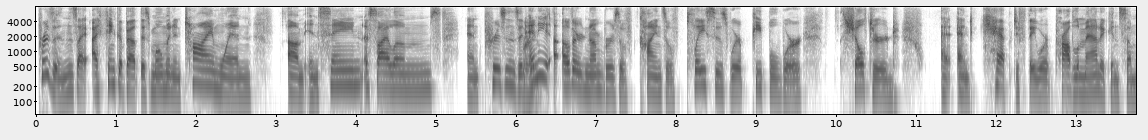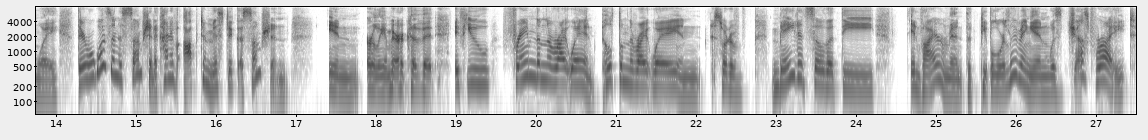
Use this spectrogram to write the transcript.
prisons I, I think about this moment in time when um, insane asylums and prisons and right. any other numbers of kinds of places where people were sheltered and, and kept if they were problematic in some way. There was an assumption, a kind of optimistic assumption in early America that if you framed them the right way and built them the right way and sort of made it so that the environment that people were living in was just right,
